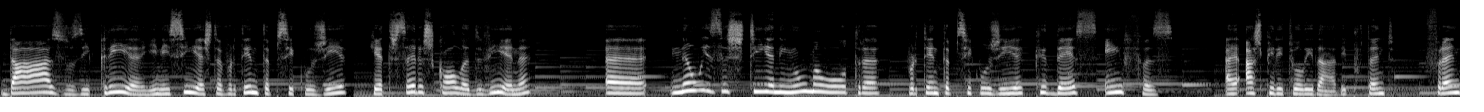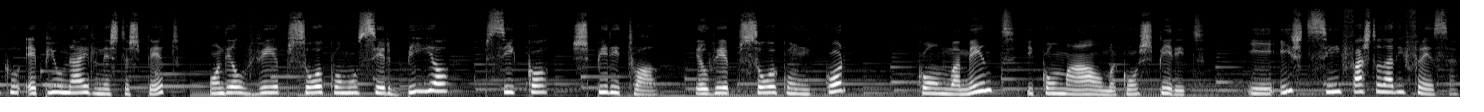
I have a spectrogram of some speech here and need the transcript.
dá asos e cria, inicia esta vertente da psicologia, que é a terceira escola de Viena, uh, não existia nenhuma outra vertente da psicologia que desse ênfase à, à espiritualidade. E, portanto, Frankl é pioneiro neste aspecto, onde ele vê a pessoa como um ser bio-psico-espiritual. Ele vê a pessoa com um corpo, com uma mente e com uma alma, com o um espírito. E isto sim faz toda a diferença.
